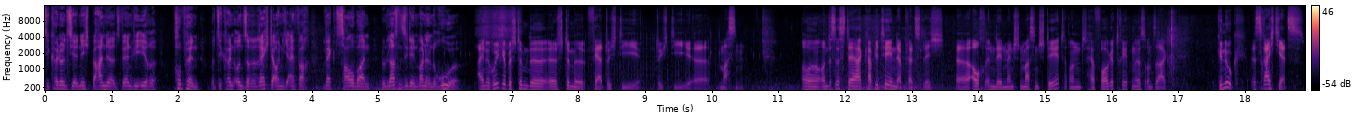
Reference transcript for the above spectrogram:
Sie können uns hier nicht behandeln, als wären wir Ihre Puppen. Und Sie können unsere Rechte auch nicht einfach wegzaubern. Nun lassen Sie den Mann in Ruhe. Eine ruhige, bestimmte äh, Stimme fährt durch die, durch die äh, Massen. Äh, und es ist der Kapitän, der plötzlich äh, auch in den Menschenmassen steht und hervorgetreten ist und sagt, genug, es reicht jetzt.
